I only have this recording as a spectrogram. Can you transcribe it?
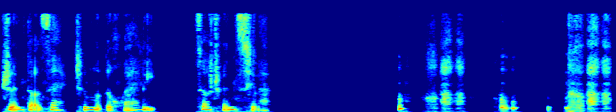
软倒在陈猛的怀里，娇喘起来。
